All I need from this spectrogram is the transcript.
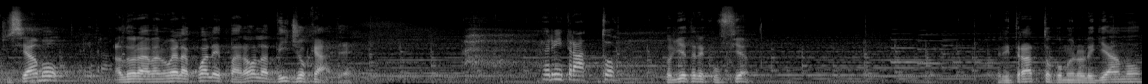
Ci siamo? Ritratto. Allora Emanuela, quale parola vi giocate? Ritratto. Togliete le cuffie. Ritratto come lo leghiamo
